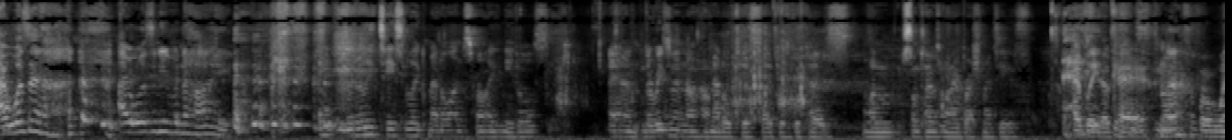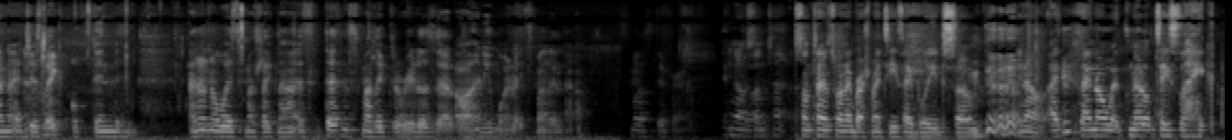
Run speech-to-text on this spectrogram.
I wasn't. I wasn't even high. It literally tasted like metal and smelled like needles. And the reason I know how metal tastes like is because when sometimes when I brush my teeth, I bleed. Okay. Smell for when I just like opened and I don't know what it smells like now. It doesn't smell like Doritos at all anymore. Like smell it now. It smells different. You know, sometimes sometimes when I brush my teeth, I bleed. So you know, I I know what metal tastes like.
